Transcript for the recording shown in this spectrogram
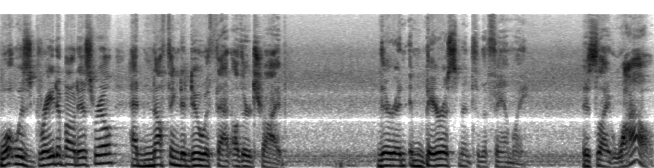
What was great about Israel had nothing to do with that other tribe. They're an embarrassment to the family. It's like, wow,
